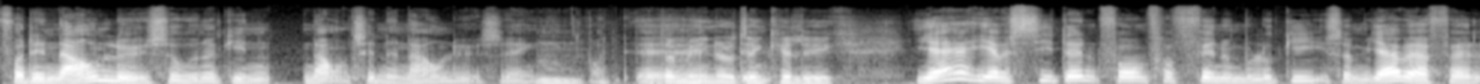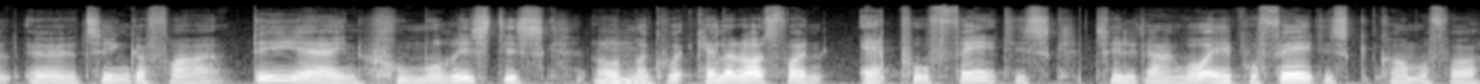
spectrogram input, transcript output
for det navnløse, uden at give navn til det navnløse. Ikke? Mm. Og, Der mener du, det- den kan ligge? Ja, jeg vil sige, den form for fænomenologi, som jeg i hvert fald øh, tænker fra, det er en humoristisk, mm. og man kalder det også for en apofatisk tilgang, hvor apofatisk kommer fra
